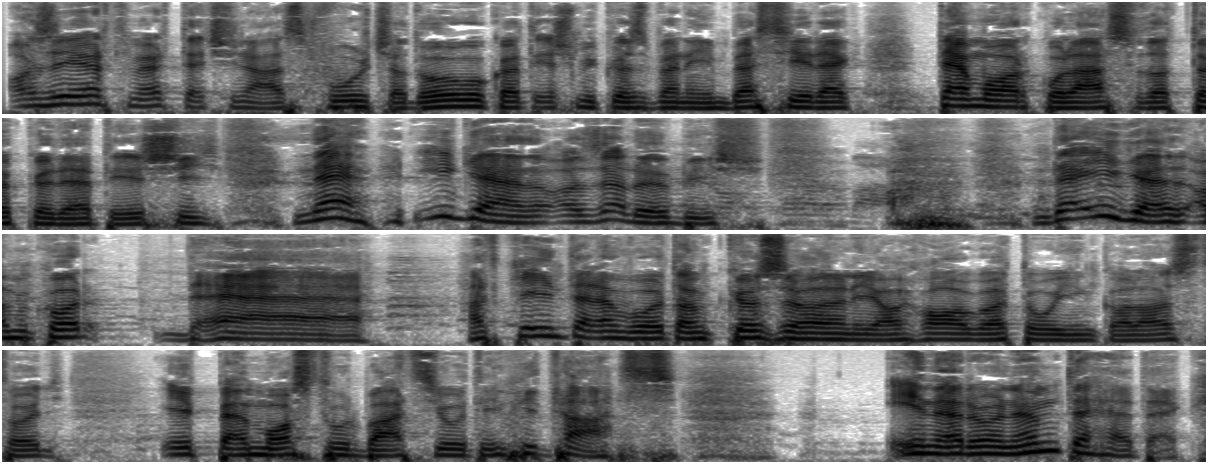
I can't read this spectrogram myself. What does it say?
Azért, mert te csinálsz furcsa dolgokat, és miközben én beszélek, te markolászod a töködet, és így, ne, igen, az előbb is. De igen, amikor, de, hát kénytelen voltam közölni a hallgatóinkkal azt, hogy éppen maszturbációt imitálsz. Én erről nem tehetek.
